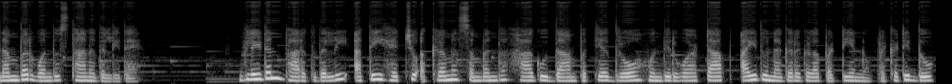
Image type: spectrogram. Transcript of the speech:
ನಂಬರ್ ಒಂದು ಸ್ಥಾನದಲ್ಲಿದೆ. ಗ್ಲೀಡನ್ ಭಾರತದಲ್ಲಿ ಅತಿ ಹೆಚ್ಚು ಅಕ್ರಮ ಸಂಬಂಧ ಹಾಗೂ ದಾಂಪತ್ಯ ದ್ರೋಹ ಹೊಂದಿರುವ ಟಾಪ್ ಐದು ನಗರಗಳ ಪಟ್ಟಿಯನ್ನು ಪ್ರಕಟಿದ್ದು,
